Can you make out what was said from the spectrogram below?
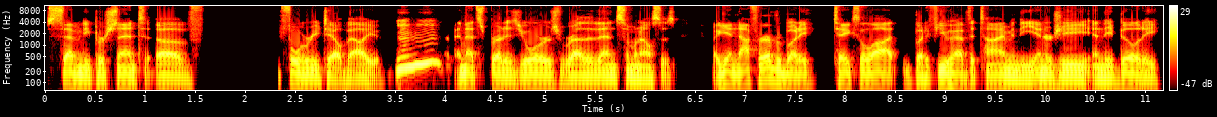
70% of full retail value. Mm-hmm. And that spread is yours rather than someone else's. Again, not for everybody, takes a lot, but if you have the time and the energy and the ability,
